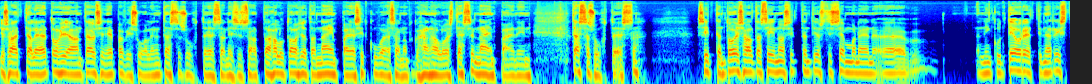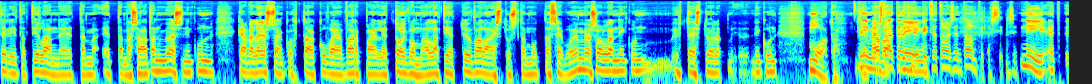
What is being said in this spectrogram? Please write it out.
Jos ajattelee, että ohjaaja on täysin epävisuaalinen tässä suhteessa, niin se saattaa haluta ohjata näin päin, ja sitten kuvaaja sanoo, että hän haluaisi sen näin päin, niin tässä suhteessa – sitten toisaalta siinä on sitten tietysti semmoinen niin kuin teoreettinen ristiriitatilanne, että mä, että mä saatan myös niin kuin kävellä jossain kohtaa kuvaajan varpaille toivomalla tiettyä valaistusta, mutta se voi myös olla niin kuin yhteistyö niin kuin muoto. Niin, mä ajattelin, että niin, hypit toisen tontille sinne sitten. Niin, että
